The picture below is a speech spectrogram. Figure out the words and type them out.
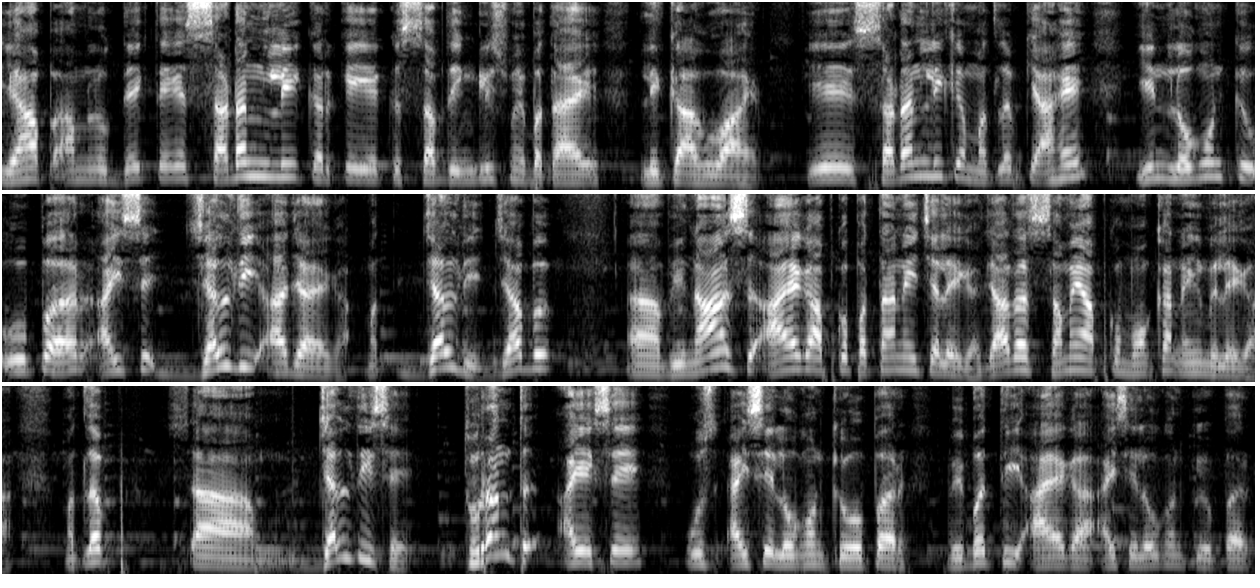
यहाँ पर हम लोग देखते हैं सडनली करके एक शब्द इंग्लिश में बताया लिखा हुआ है। ये सडनली का मतलब क्या है? इन लोगों के ऊपर ऐसे जल्दी आ जाएगा। मत, जल्दी, जब विनाश आएगा, आपको पता नहीं चलेगा। ज़्यादा समय आपको मौका नहीं मिलेगा। मतलब जल्दी से, तुरंत ऐसे उस ऐसे लोगों के ऊपर विपत्ति आएगा, ऐसे लोगों के ऊपर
